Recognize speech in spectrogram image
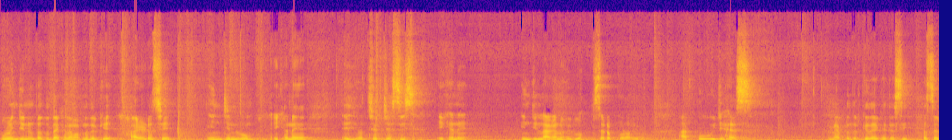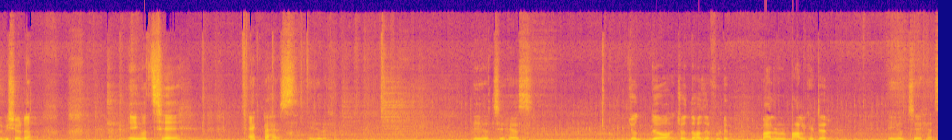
পুরো ইঞ্জিন রুমটা তো দেখালাম আপনাদেরকে। আর এটা হচ্ছে ইঞ্জিন রুম এখানে এই হচ্ছে চেসিস এখানে ইঞ্জিন লাগানো হইব সেট আপ করা হইব। আর ওই যে হ্যাস আমি আপনাদেরকে দেখাইতেছি হ্যাসের বিষয়টা। এই হচ্ছে একটা হ্যাস এই যে দেখেন। এই হচ্ছে হ্যাস চোদ্দ চোদ্দ হাজার ফুটের বালুর বালঘেটের এই হচ্ছে হ্যাস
